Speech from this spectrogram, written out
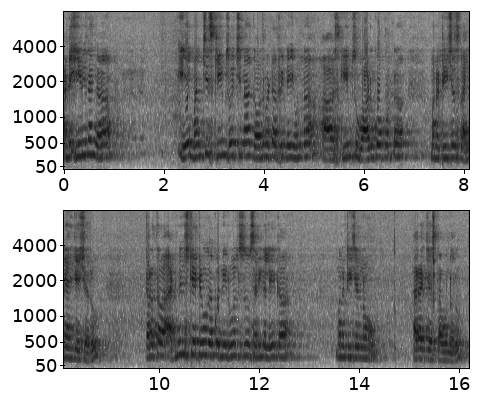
అంటే ఈ విధంగా ఏ మంచి స్కీమ్స్ వచ్చినా గవర్నమెంట్ ఆఫ్ ఇండియా ఉన్నా ఆ స్కీమ్స్ వాడుకోకుండా మన టీచర్స్కి అన్యాయం చేశారు. తర్వాత అడ్మినిస్ట్రేటివ్గా కొన్ని రూల్స్ సరిగా లేక మన టీచర్ను అరేంజ్ చేస్తూ ఉన్నారు.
